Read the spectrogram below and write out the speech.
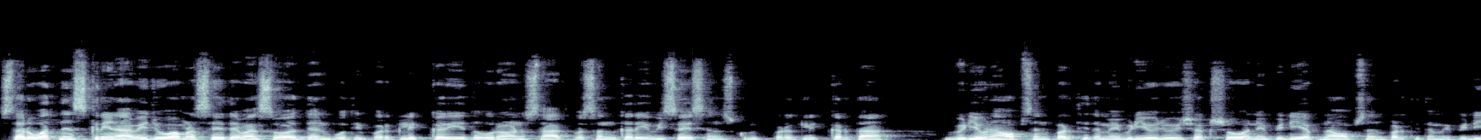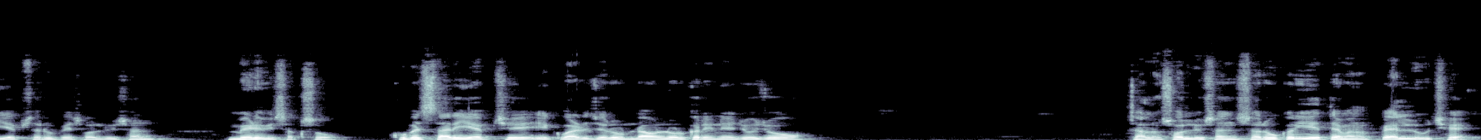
શરૂઆતની સ્ક્રીન આવી જોવા મળશે. તેમાં સ્વ પોથી પર ક્લિક કરી, ધોરણ સાત પસંદ કરી, વિષય સંસ્કૃત પર ક્લિક કરતા વિડીયોના ઓપ્શન પરથી તમે વીડિયો જોઈ શકશો અને પીડીએફના ઓપ્શન પરથી તમે પીડીએફ સ્વરૂપે સોલ્યુશન મેળવી શકશો. ખૂબ જ સારી એપ છે. એકવાર જરૂર ડાઉનલોડ કરીને જોજો. ચાલો સોલ્યુશન શરૂ કરીએ તેમાંનું પહેલું છે.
